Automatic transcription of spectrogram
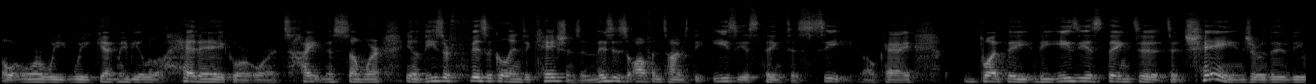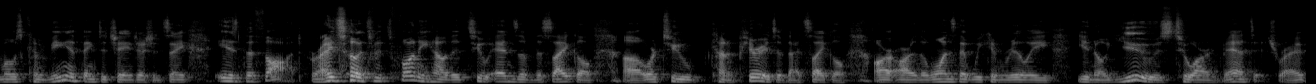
or, or we, we get maybe a little headache or, or a tightness somewhere. You know these are physical indications and this is oftentimes the easiest thing to see okay but the the easiest thing to to change or the the most convenient thing to change i should say is the thought right? So it's, it's funny how the two ends of the cycle uh, or two kind of periods of that cycle are are the ones that we can really you know use to our advantage right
